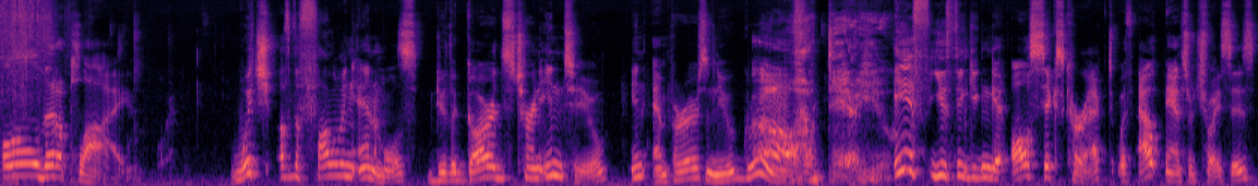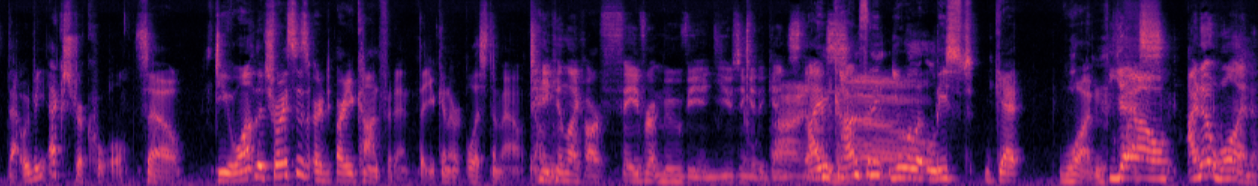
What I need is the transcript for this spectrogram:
all that apply. Which of the following animals do the guards turn into in Emperor's New Groove? Oh, how dare you! If you think you can get all six correct without answer choices, that would be extra cool. So, do you want the choices or are you confident that you can er, list them out? Taking like our favorite movie and using it against I- them. I'm No. confident you will at least get one. Yes, Well- I know one.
